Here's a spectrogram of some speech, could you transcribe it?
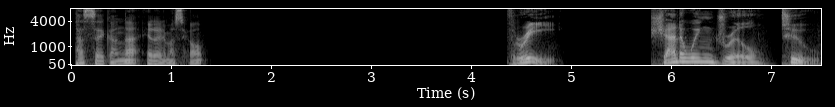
達成感が得られますよ。3. Shadowing Drill 2.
